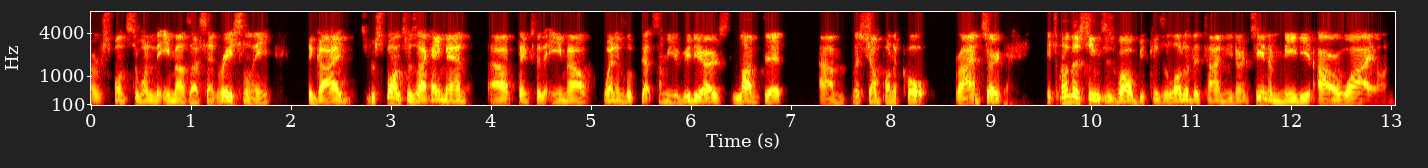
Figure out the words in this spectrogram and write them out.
a response to one of the emails I sent recently, the guy's response was like, Hey man, uh, thanks for the email. Went and looked at some of your videos, loved it. Um, let's jump on a call. Right. And so yeah it's one of those things as well because a lot of the time you don't see an immediate ROI on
